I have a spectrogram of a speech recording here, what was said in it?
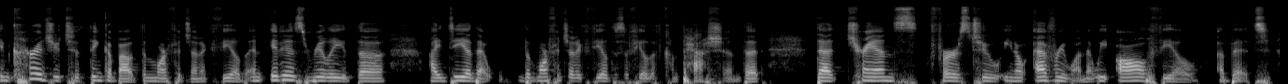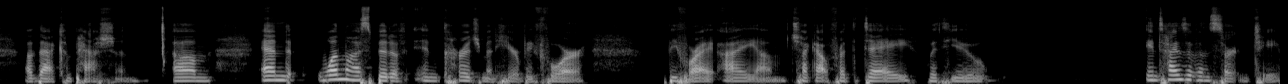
encourage you to think about the morphogenic field, and it is really the idea that the morphogenic field is a field of compassion that that transfers to you know everyone that we all feel a bit of that compassion. Um, and one last bit of encouragement here before before i, I um, check out for the day with you. In times of uncertainty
